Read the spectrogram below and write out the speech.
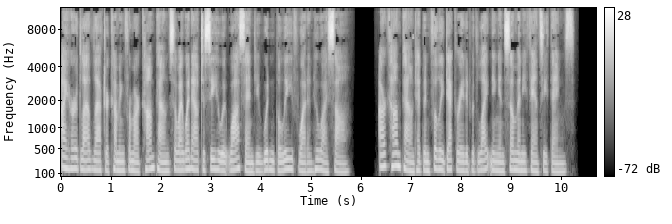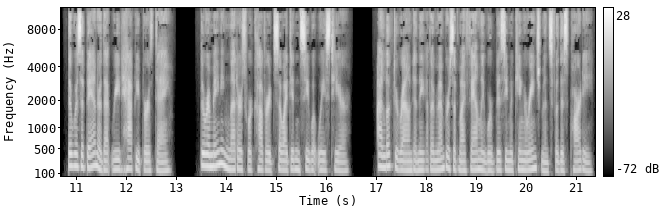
I heard loud laughter coming from our compound, so I went out to see who it was, and you wouldn't believe what and who I saw. Our compound had been fully decorated with lightning and so many fancy things. There was a banner that read Happy Birthday. The remaining letters were covered, so I didn't see what waste here. I looked around and the other members of my family were busy making arrangements for this party.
